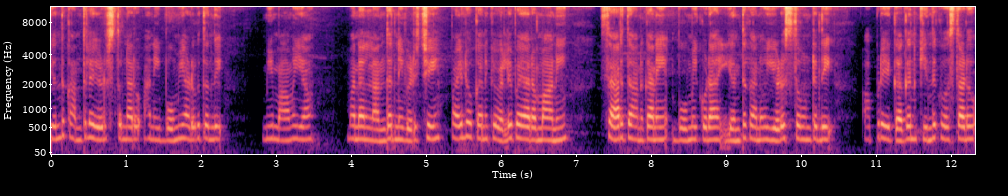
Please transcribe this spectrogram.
ఎందుకు అంతలా ఏడుస్తున్నారు? అని భూమి అడుగుతుంది. మీ మామయ్య మనల్ని అందరినీ విడిచి పైలోకానికి వెళ్ళిపోయారమ్మా అని శారద అనగానే భూమి కూడా ఎంతగానో ఏడుస్తూ ఉంటుంది. అప్పుడే గగన్ కిందకు వస్తాడు.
